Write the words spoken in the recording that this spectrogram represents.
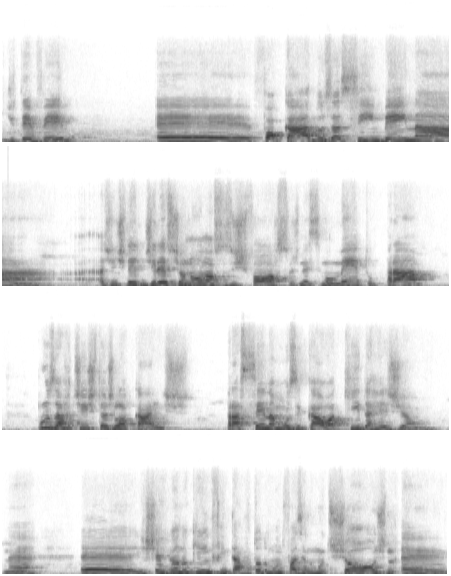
de TV é, focados, assim, bem na a gente direcionou nossos esforços nesse momento para os artistas locais, para a cena musical aqui da região, né? É, enxergando que, enfim, estava todo mundo fazendo muitos shows, é,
